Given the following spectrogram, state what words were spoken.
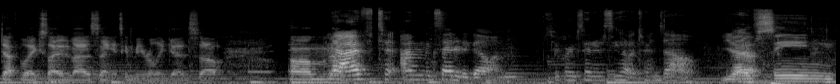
definitely excited about it, saying it's gonna be really good. So, um, I'm Yeah, not- I've t- I'm excited to go. I'm super excited to see how it turns out. yeah, I've seen,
